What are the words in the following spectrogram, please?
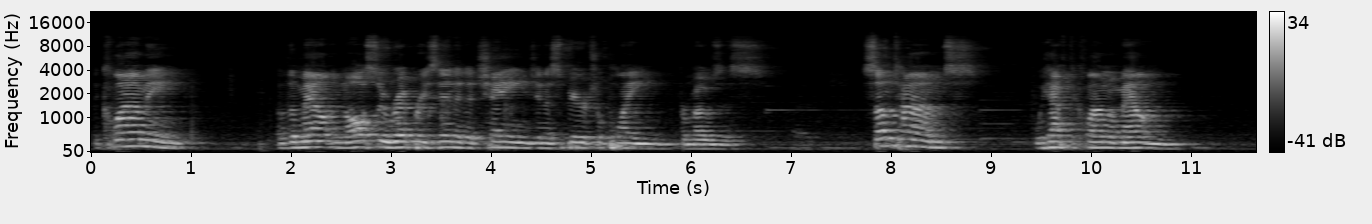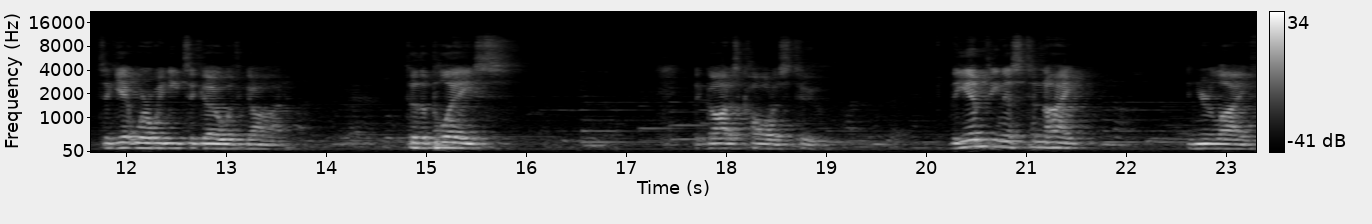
The climbing of the mountain also represented a change in a spiritual plane for Moses. Sometimes we have to climb a mountain to get where we need to go with God to the place that God has called us to. The emptiness tonight in your life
